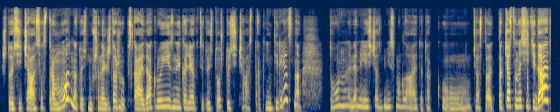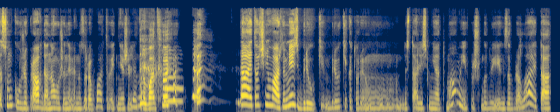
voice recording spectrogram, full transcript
что сейчас остромодно, то есть, ну, Шанель же тоже выпускает, да, круизные коллекции, то есть то, что сейчас так интересно, то, ну, наверное, я сейчас бы не смогла это так э, часто, так часто носить. И да, эта сумка уже, правда, она уже, наверное, зарабатывает, нежели отрабатывает. Да, это очень важно. У меня есть брюки. Брюки, которые достались мне от мамы, и в прошлом году я их забрала. Это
